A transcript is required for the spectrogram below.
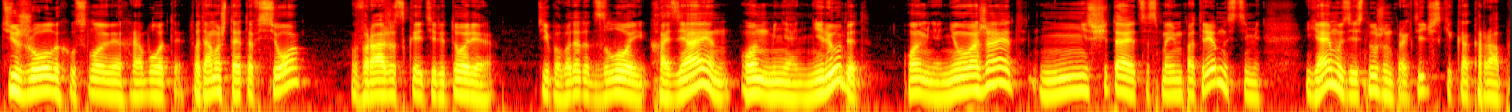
тяжелых условиях работы. Потому что это все вражеская территория. Типа вот этот злой хозяин, он меня не любит, он меня не уважает, не считается с моими потребностями, я ему здесь нужен практически как раб.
